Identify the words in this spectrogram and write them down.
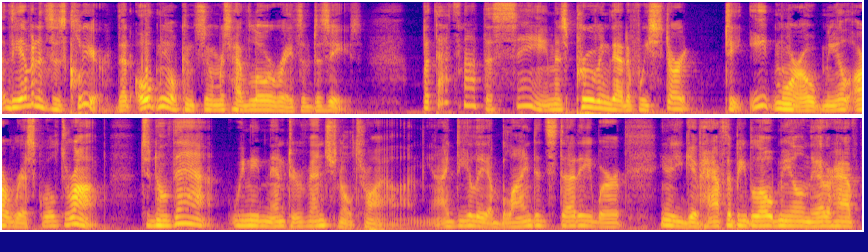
the evidence is clear that oatmeal consumers have lower rates of disease. But that's not the same as proving that if we start to eat more oatmeal, our risk will drop. To know that, we need an interventional trial, ideally a blinded study where you, know, you give half the people oatmeal and the other half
